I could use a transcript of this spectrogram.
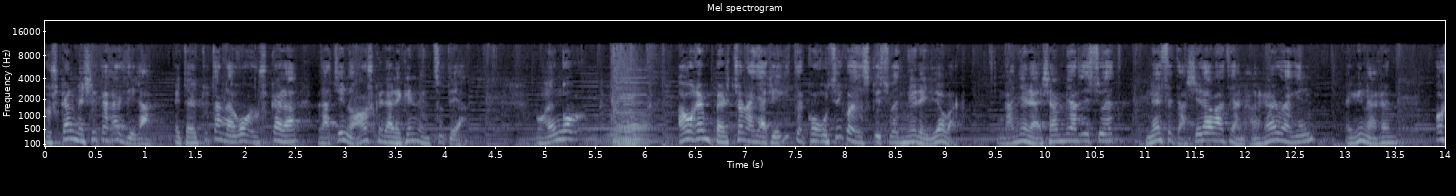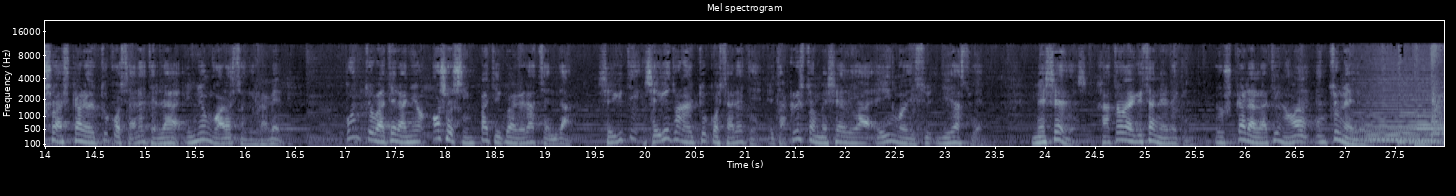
euskal mexikagak dira, eta ditutan nago euskara latino auskerarekin entzutea. Horrengo, haugen pertsonaiak egiteko utziko dizkizuet nire ilobak. Gainera, esan behar dizuet, naiz eta hasiera batean algaru egin, egin arren, oso askaro dituko zaretela inongo arazorik gabe. Puntu bateraino oso simpatikoa geratzen da. Segiti, segitu nahituko zarete eta kriston mesedea egingo dizu, didazue. Mesedes, jatorrak izan erekin. Euskara latinoa entzun nahi.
